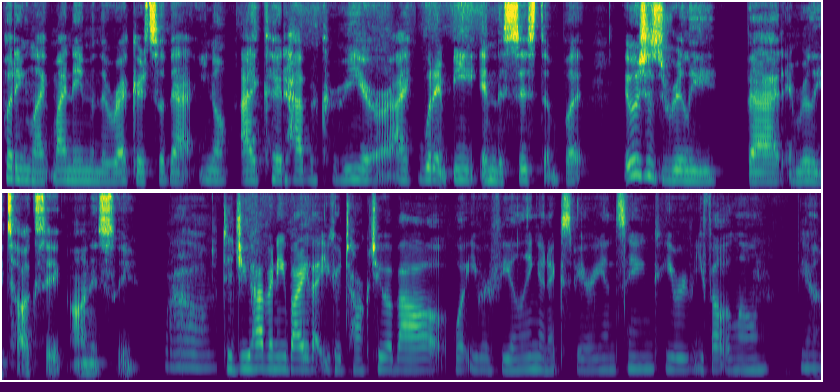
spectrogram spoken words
putting like my name in the record so that, you know, I could have a career or I wouldn't be in the system. But it was just really bad and really toxic, honestly. Wow. Did you have anybody that you could talk to about what you were feeling and experiencing? You were, you felt alone. Yeah.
